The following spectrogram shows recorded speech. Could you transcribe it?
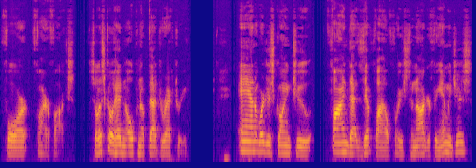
for Firefox. So let's go ahead and open up that directory. And we're just going to find that zip file for your stenography images.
